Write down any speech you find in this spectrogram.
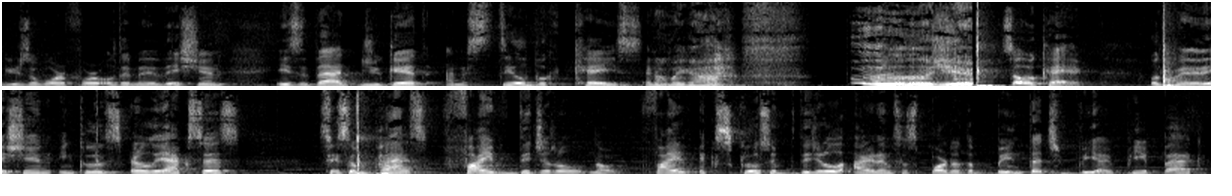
Gears of War 4 Ultimate Edition is that you get a steelbook case. And oh my god. Yeah. so okay. Ultimate Edition includes early access season pass 5 digital no 5 exclusive digital items as part of the vintage VIP pack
